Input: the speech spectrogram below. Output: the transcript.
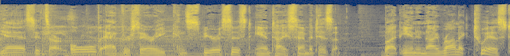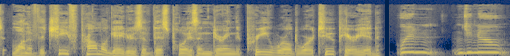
Yes, it's our old adversary, conspiracist anti Semitism. But in an ironic twist, one of the chief promulgators of this poison during the pre World War II period, when, you know,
